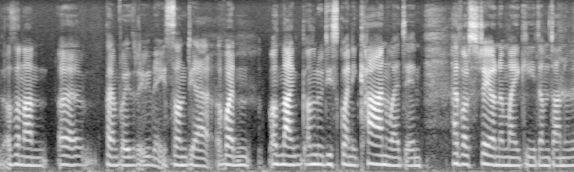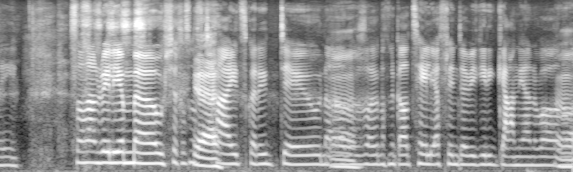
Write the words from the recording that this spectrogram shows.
Oedd hwnna'n um, ben blwydd rili really neis. Ond ie, yeah, oedd nhw wedi sgwennu can wedyn, hefo'r straeon yma i gyd amdano fi. So hwnna'n really emosh, achos nhw'n yeah. taid sgwari diwn. no, uh. Ah. so, nath nhw gael teulu a ffrindiau fi gyd i gani arno fo. Oh,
